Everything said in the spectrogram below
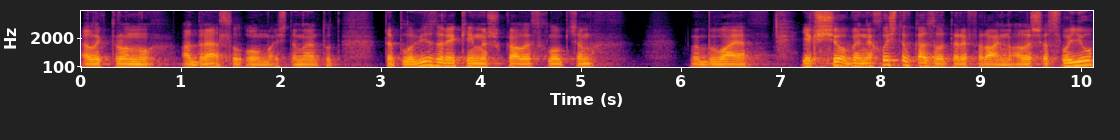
електронну адресу. О, бачите, в мене тут тепловізор, який ми шукали з хлопцем, вибиває. Якщо ви не хочете вказувати реферальну, а лише свою,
